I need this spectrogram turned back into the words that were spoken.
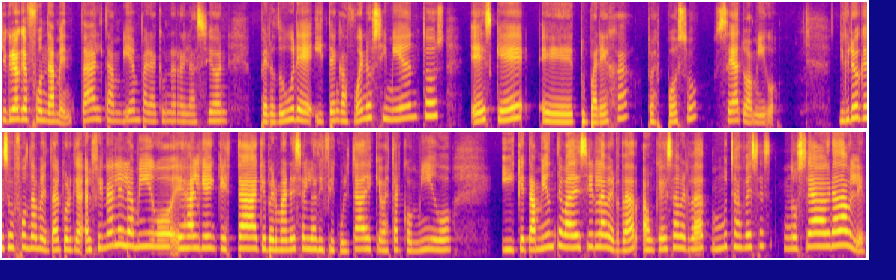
Yo creo que es fundamental también para que una relación perdure y tenga buenos cimientos es que eh, tu pareja, tu esposo, sea tu amigo. Yo creo que eso es fundamental porque al final el amigo es alguien que está, que permanece en las dificultades, que va a estar conmigo y que también te va a decir la verdad, aunque esa verdad muchas veces no sea agradable.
